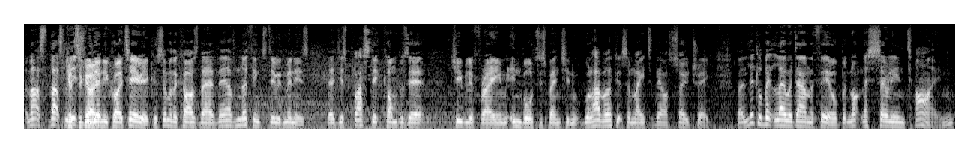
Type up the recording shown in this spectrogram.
and that's that's literally the only criteria because some of the cars there they have nothing to do with Minis. They're just plastic composite tubular frame, inboard suspension. We'll have a look at some later. They are so trick, but a little bit lower down the field, but not necessarily in time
